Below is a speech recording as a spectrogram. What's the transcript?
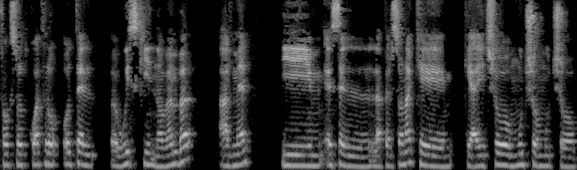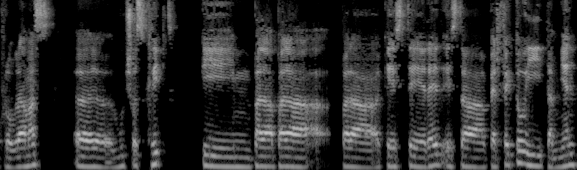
Foxtrot 4 Hotel Whiskey November, Admel, y es el, la persona que, que, ha hecho mucho, mucho programas, mucho script y para, para, para que este red está perfecto y también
